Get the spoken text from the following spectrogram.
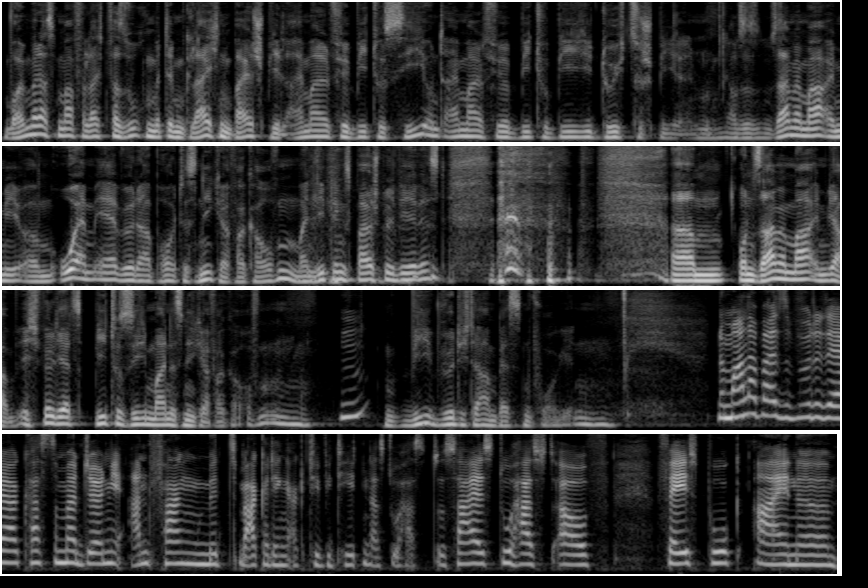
Wollen wir das mal vielleicht versuchen mit dem gleichen Beispiel, einmal für B2C und einmal für B2B durchzuspielen? Also sagen wir mal, ähm, OMR würde ab heute Sneaker verkaufen, mein Lieblingsbeispiel, wie ihr wisst. Ähm, und sagen wir mal, ja, ich will jetzt B2C meine Sneaker verkaufen. Hm? Wie würde ich da am besten vorgehen? Normalerweise würde der Customer Journey anfangen mit Marketingaktivitäten, das du hast. Das heißt, du hast auf Facebook eine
